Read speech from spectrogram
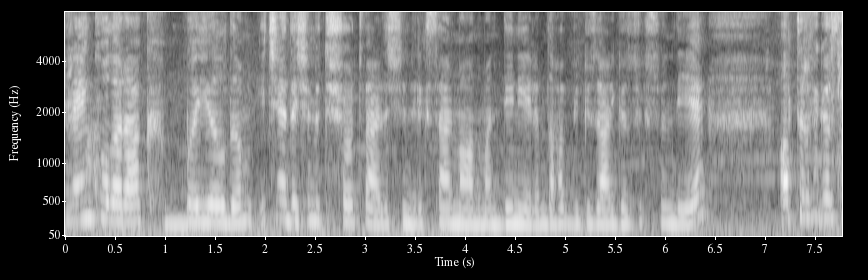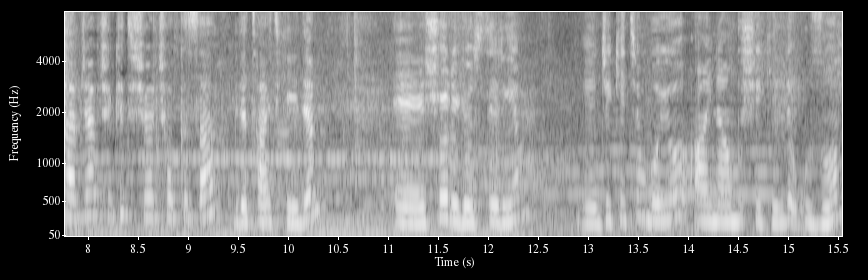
Renk olarak bayıldım. İçine de şimdi tişört verdi şimdilik Selma Hanım. Hani deneyelim daha bir güzel gözüksün diye. Alt tarafı göstereceğim çünkü tişört çok kısa. Bir de tight giydim. Ee, şöyle göstereyim. Ee, ceketin boyu aynen bu şekilde uzun.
